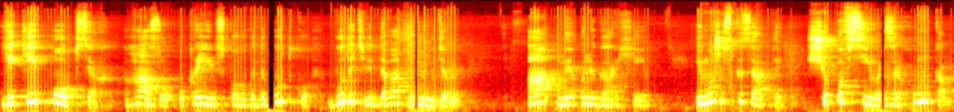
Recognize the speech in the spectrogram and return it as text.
який обсяг газу українського видобутку будуть віддавати людям, а не олігархії. І можу сказати, що по всім розрахункам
